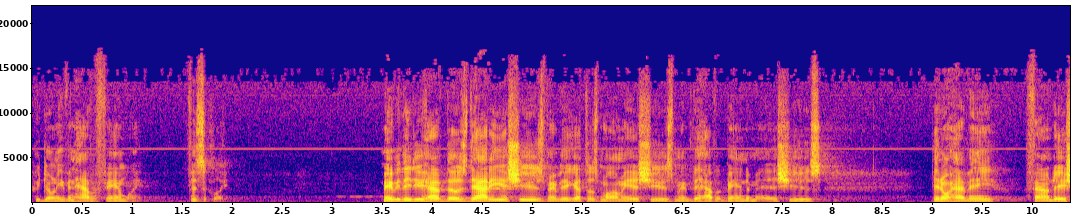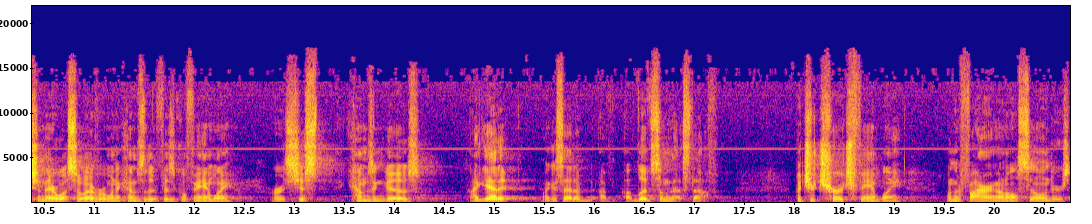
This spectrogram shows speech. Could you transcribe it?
who don't even have a family physically. Maybe they do have those daddy issues, maybe they got those mommy issues, maybe they have abandonment issues. They don't have any foundation there whatsoever when it comes to their physical family, or it's just it comes and goes. I get it. Like I said, I've, I've lived some of that stuff. But your church family, when they're firing on all cylinders,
